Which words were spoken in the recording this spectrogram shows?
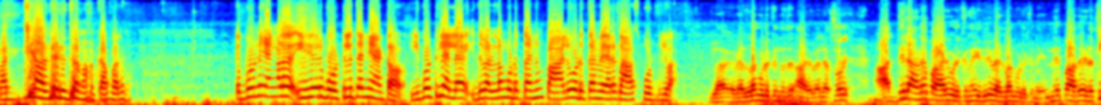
പറ്റിയ ആളുടെ അടുത്താ നോക്കാൻ പറഞ്ഞു. എപ്പോഴും ഞങ്ങൾ ഈ ഒരു ബോട്ടിൽ തന്നെയാട്ടോ ഈ ബോട്ടിലല്ല ഇത് വെള്ളം കൊടുക്കാനും പാൽ കൊടുക്കാൻ വേറെ ഗ്ലാസ് ബോട്ടിലുവാ. വെള്ളം കൊടുക്കുന്നത് ആ സോറി അതിലാണ് പാൽ കൊടുക്കുന്നത് ഇതിൽ വെള്ളം കൊടുക്കുന്നത്. ഇന്നിപ്പോ അത് എടുത്ത്.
